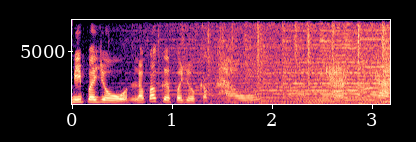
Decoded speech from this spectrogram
มีประโยชน์แล้วก็เกิดประโยชน์กับเขานะคะค่ะ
